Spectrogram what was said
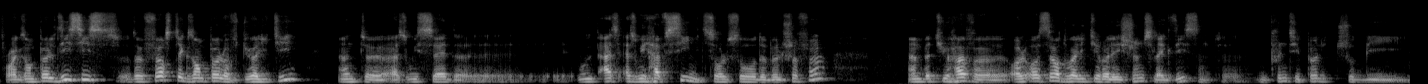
For example, this is the first example of duality. And uh, as we said, uh, we, as, as we have seen, it's also double shuffle. And, but you have uh, all other duality relations like this, and uh, in principle, it should be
